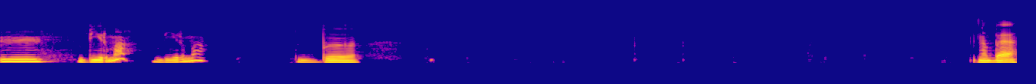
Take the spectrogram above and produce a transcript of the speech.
Mm, Birma? Birma? B. Na B.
